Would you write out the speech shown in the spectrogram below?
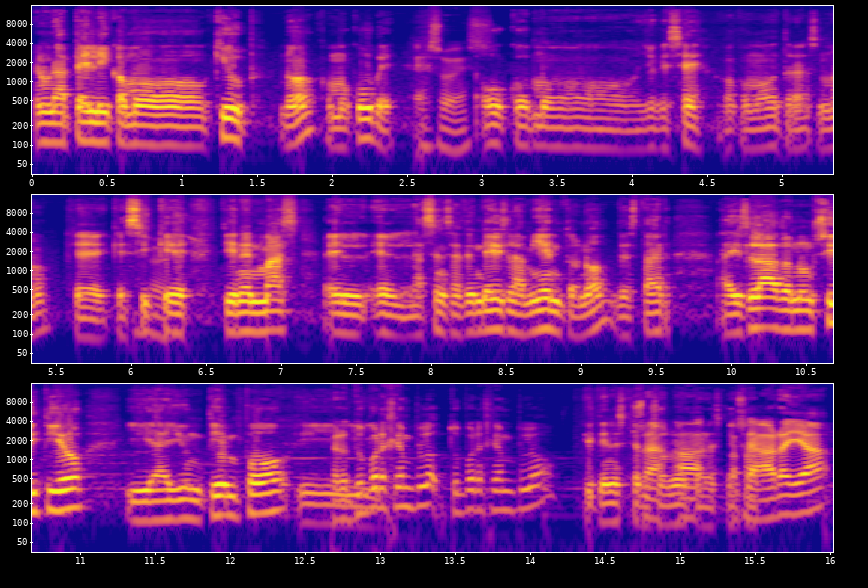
en una peli como Cube, ¿no? Como Cube. Eso es. O como, yo qué sé, o como otras, ¿no? Que, que sí Eso que tienen más el- el- la sensación de aislamiento, ¿no? De estar aislado en un sitio y hay un tiempo y, Pero tú, por ejemplo, tú, por ejemplo, y tienes que o sea, ah, para o escapar. sea, ahora ya,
